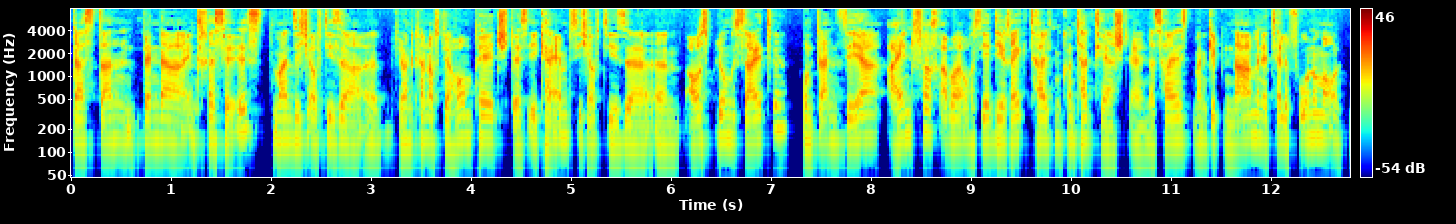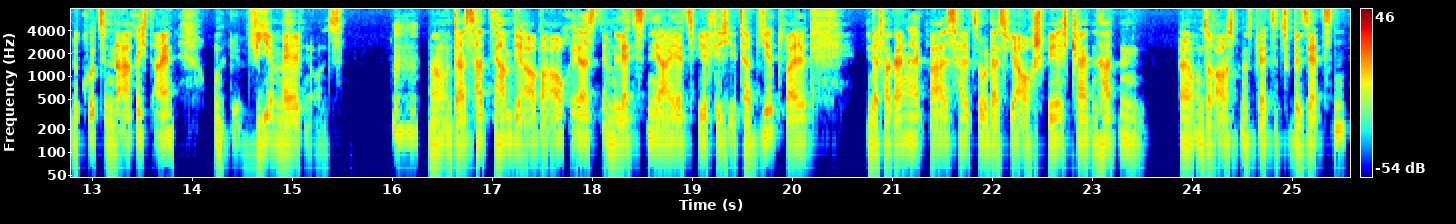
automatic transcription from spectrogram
dass dann, wenn da Interesse ist, man sich auf dieser, äh, man kann auf der Homepage des EKM sich auf diese ähm, Ausbildungsseite und dann sehr einfach, aber auch sehr direkt halt einen Kontakt herstellen. Das heißt, man gibt einen Namen, eine Telefonnummer und eine kurze Nachricht ein und wir melden uns. Mhm. Ja, und das hat, haben wir aber auch erst im letzten Jahr jetzt wirklich etabliert, weil in der Vergangenheit war es halt so, dass wir auch Schwierigkeiten hatten, äh, unsere Ausbildungsplätze zu besetzen,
